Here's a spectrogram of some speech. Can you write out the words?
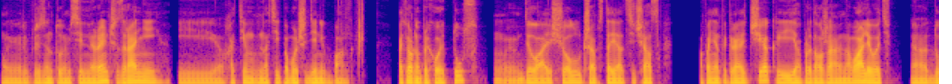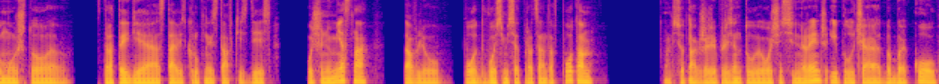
Мы репрезентуем сильный range из ранней и хотим вносить побольше денег в банк. По терну приходит туз. Дела еще лучше обстоят сейчас. Оппонент играет чек, и я продолжаю наваливать. Э, думаю, что стратегия ставить крупные ставки здесь очень уместна. Ставлю под 80% пота. Все так же репрезентую очень сильный range и получаю от ББ кол.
